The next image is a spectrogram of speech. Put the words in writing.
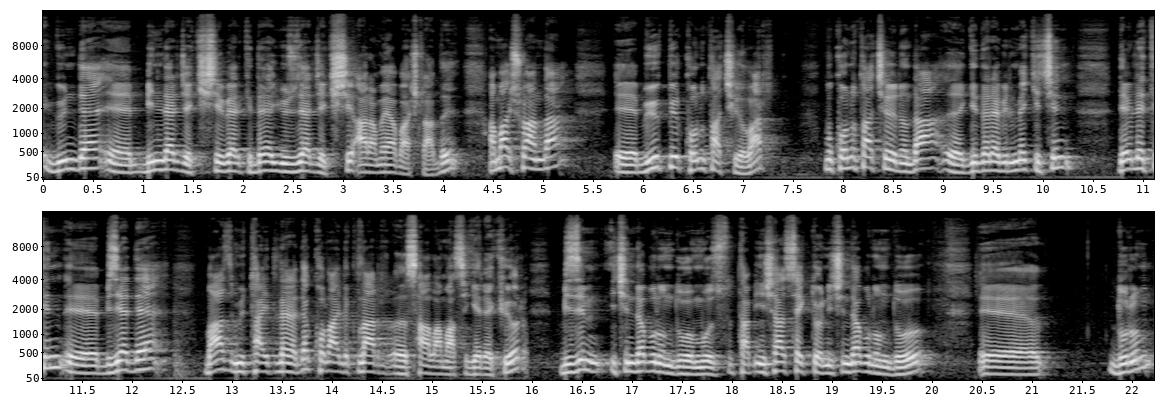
günde e, binlerce kişi belki de yüzlerce kişi aramaya başladı. Ama şu anda e, büyük bir konut açığı var. Bu konut açığını da e, giderebilmek için devletin e, bize de bazı müteahhitlere de kolaylıklar e, sağlaması gerekiyor. Bizim içinde bulunduğumuz, tabi inşaat sektörünün içinde bulunduğu e, durum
